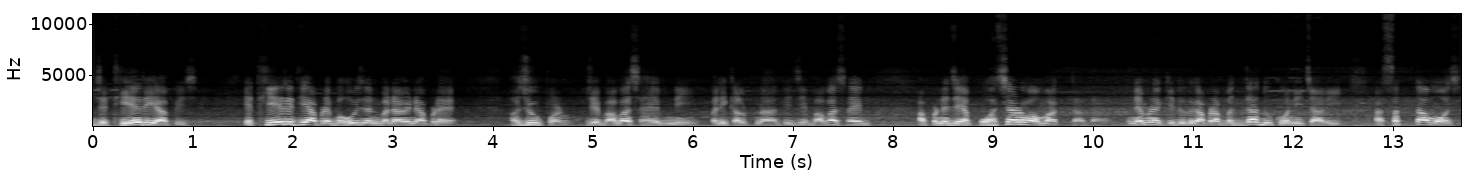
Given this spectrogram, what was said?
જે થિયરી આપી છે, એ થિયરીથી આપણે બહુજન બનાવીને આપણે હજુ પણ જે બાબા સાહેબની પરિકલ્પના હતી, જે બાબા સાહેબ આપણને જ્યાં પહોંચાડવા માગતા હતા, અને એમણે કીધું હતું કે આપણા બધા દુઃખોની ચાવી આ સત્તામાં છે,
